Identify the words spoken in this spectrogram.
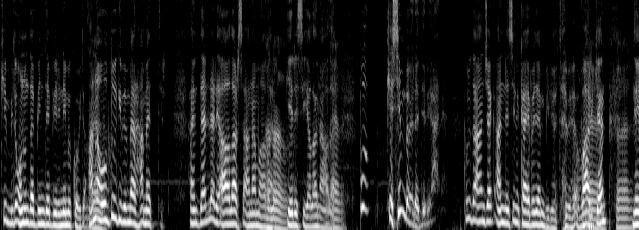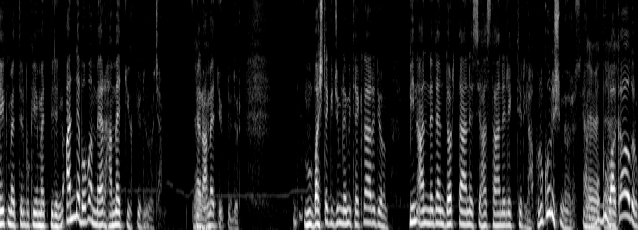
kim bilir onun da binde birini mi koydu. Ana Evet. olduğu gibi merhamettir. Hani derler ya ağlarsa anam ağlar, Ana ağlar. gerisi yalan ağlar. Evet. Bu kesin böyledir yani. Bunu da ancak annesini kaybeden biliyor tabii. Varken Evet, doğru. ne hikmettir bu kıymet bilinmiyor. Anne baba merhamet yüklüdür hocam. Evet. Merhamet yüklüdür. Baştaki cümlemi tekrar ediyorum. bin anneden dört tanesi hastaneliktir. Ya bunu konuşmuyoruz. Yani Evet, bu, bu evet. vaka olur.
